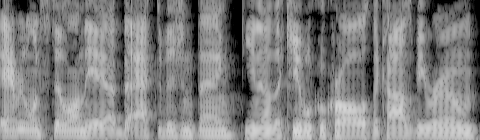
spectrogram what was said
everyone's still on the uh, the Activision thing. You know, the cubicle crawls, the Cosby room.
